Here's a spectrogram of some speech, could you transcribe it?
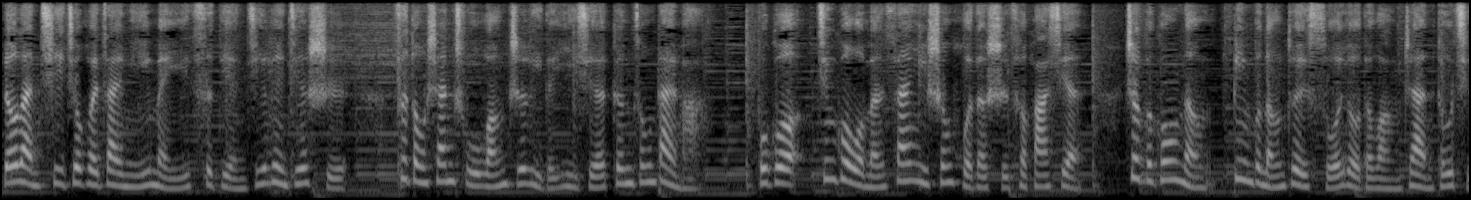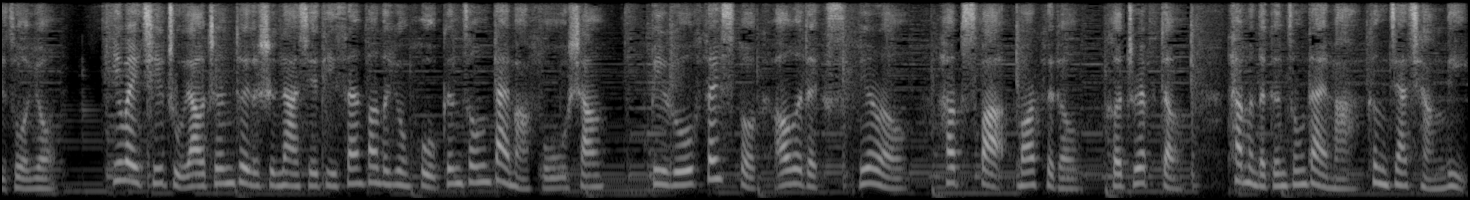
浏览器就会在你每一次点击链接时自动删除网址里的一些跟踪代码。不过，经过我们三亿生活的实测发现，这个功能并不能对所有的网站都起作用。因为其主要针对的是那些第三方的用户跟踪代码服务商，比如 Facebook、Analytics、Bureau、HubSpot、Marketo 和 Drip 等，他们的跟踪代码更加强力，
